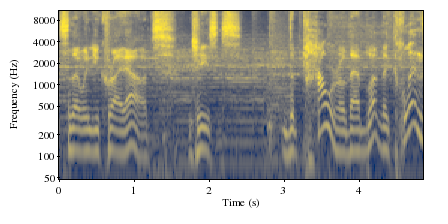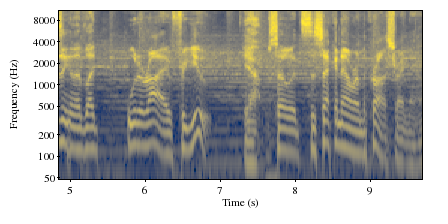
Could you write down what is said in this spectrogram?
so that when you cried out, Jesus, the power of that blood, the cleansing of that blood would arrive for you. Yeah. So it's the second hour on the cross right now.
